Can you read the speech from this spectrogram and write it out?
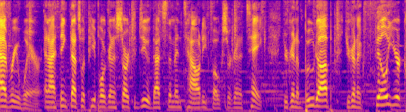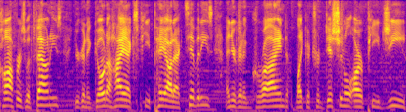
everywhere. And I think that's what people are going to start to do. That's the mentality folks are going to take. You're going to boot up, you're going to fill your coffers with bounties, you're going to go to high XP payout activities, and you're going to grind like a traditional RPG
